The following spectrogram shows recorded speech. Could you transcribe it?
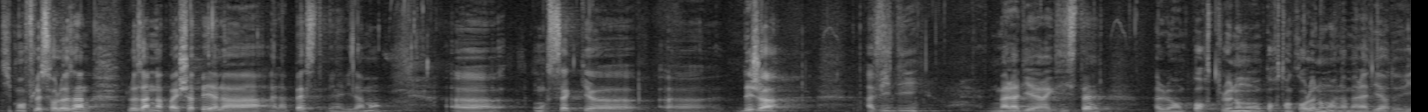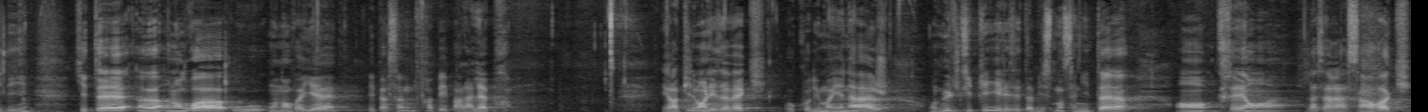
petit pamphlet sur Lausanne. Lausanne n'a pas échappé à la, peste, bien évidemment. Euh, on sait que euh, déjà à Vidi, une maladière existait. Elle en porte le nom, on porte encore le nom, hein, la maladière de Vidi, qui était euh, un endroit où on envoyait les personnes frappées par la lèpre. Et rapidement, les évêques, au cours du Moyen Âge, ont multiplié les établissements sanitaires en créant un Lazare à Saint-Roch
